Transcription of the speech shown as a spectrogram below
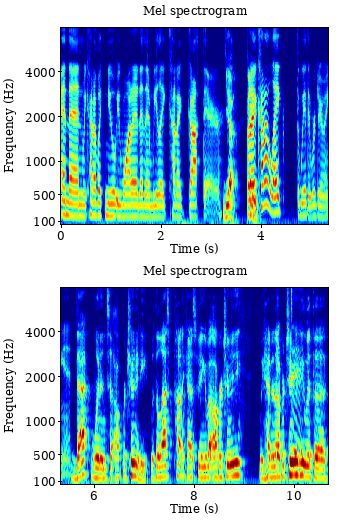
and then we kind of like knew what we wanted and then we like kind of got there. Yeah. But Hey, I kind of like the way that we're doing it. that went into opportunity. With the last podcast being about opportunity, we had an It opportunity did. with a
